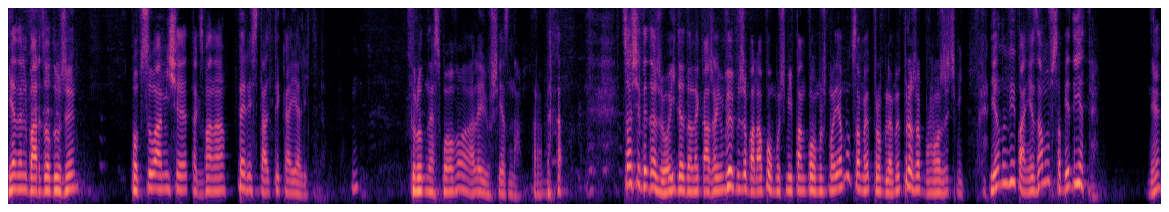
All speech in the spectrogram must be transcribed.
Jeden bardzo duży. Popsuła mi się tak zwana perystaltyka jelit. Hmm? Trudne słowo, ale już je znam, prawda? Co się wydarzyło? Idę do lekarza i mówię, proszę pana, pomóż mi pan, pomóż mi. Ja mam same problemy, proszę pomóż mi. I on mówi, panie, zamów sobie dietę. Nie?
